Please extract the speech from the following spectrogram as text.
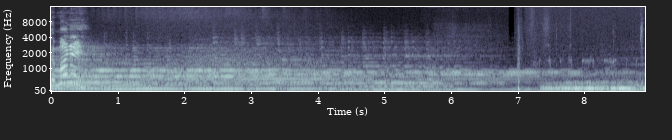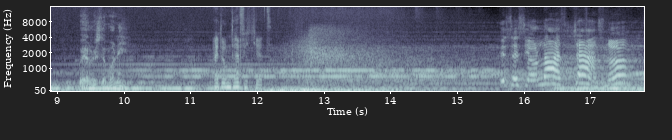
the money? Where is the money? I don't have it yet. This is your last chance, no?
